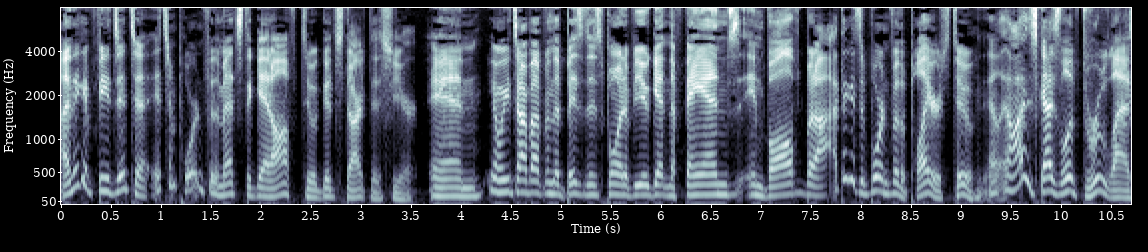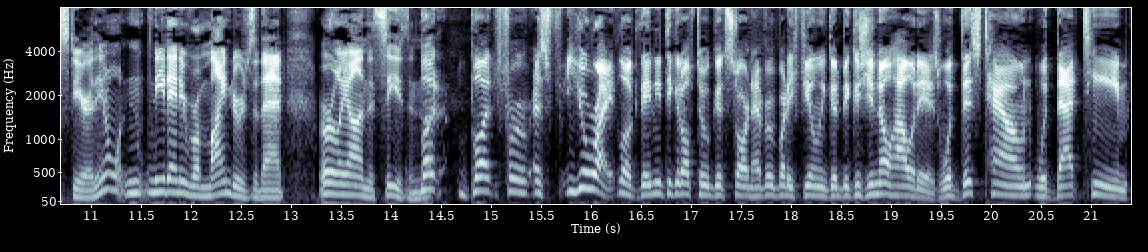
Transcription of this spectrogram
I think it feeds into. It's important for the Mets to get off to a good start this year. And you know, we can talk about from the business point of view, getting the fans involved. But I think it's important for the players too. A lot of these guys lived through last year. They don't need any reminders of that early on in the season. But but for as you're right. Look, they need to get off to a good start and have everybody feeling good because you know how it is with this town with that team.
